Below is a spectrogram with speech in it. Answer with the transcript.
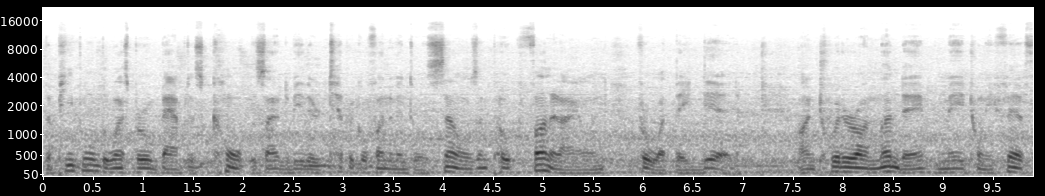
the people of the Westboro Baptist cult decided to be their typical fundamentalist selves and poke fun at Ireland for what they did. On Twitter on Monday, May 25th,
